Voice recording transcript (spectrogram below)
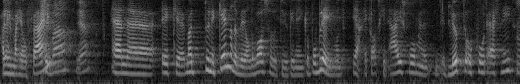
alleen maar heel fijn. Prima, ja? En, ik, maar toen ik kinderen wilde, was dat natuurlijk in één keer een probleem. Want ja, ik had geen ijsprong en het, het lukte ook gewoon echt niet. Mm.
